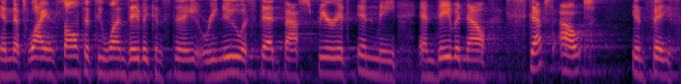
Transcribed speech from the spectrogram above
And that's why in Psalm 51, David can say, Renew a steadfast spirit in me. And David now steps out in faith,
